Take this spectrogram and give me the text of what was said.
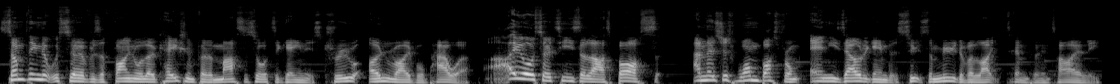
something that would serve as a final location for the Master Sword to gain its true, unrivaled power. I also teased the last boss, and there's just one boss from any Zelda game that suits the mood of a Light Temple entirely.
